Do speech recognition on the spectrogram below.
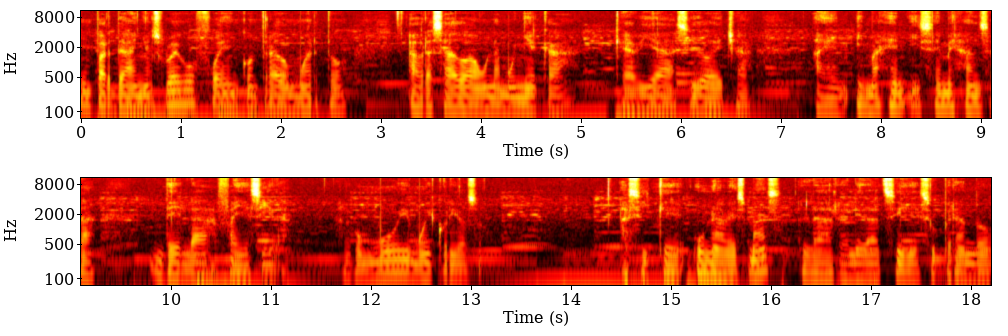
un par de años luego fue encontrado muerto, abrazado a una muñeca que había sido hecha a imagen y semejanza de la fallecida. Algo muy, muy curioso. Así que una vez más, la realidad sigue superando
